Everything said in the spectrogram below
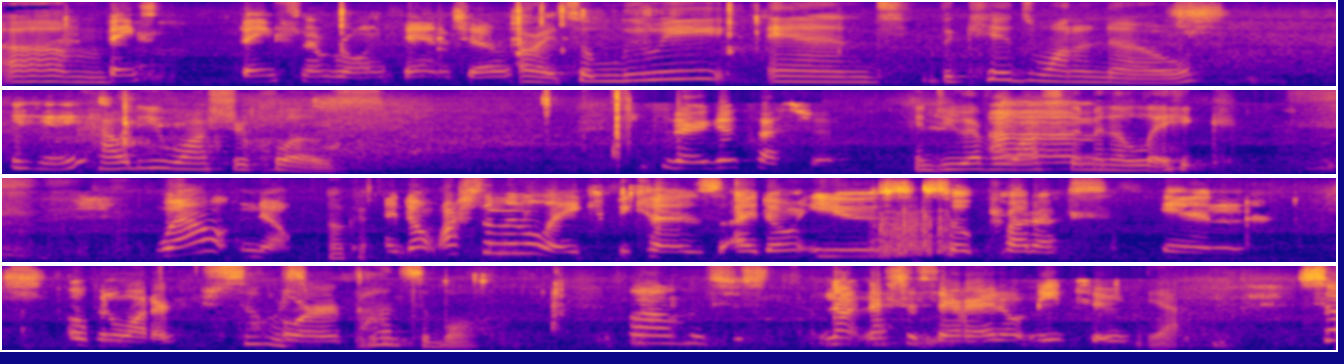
Um, Thanks thanks, number one fan, Jill. All right, so Louie and the kids want to know mm-hmm. how do you wash your clothes? That's a very good question. And do you ever wash them in a um, lake? Well, no. Okay. I don't wash them in a lake because I don't use soap products in open water. You're so responsible. Or, well, it's just not necessary. I don't need to. Yeah. So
